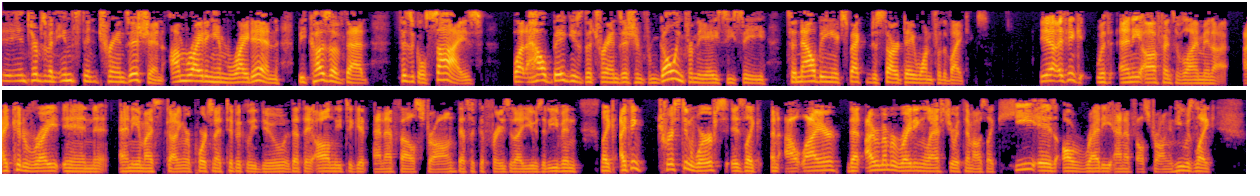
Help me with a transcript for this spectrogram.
eh, in terms of an instant transition, I'm writing him right in because of that physical size. But how big is the transition from going from the ACC to now being expected to start day one for the Vikings? Yeah, I think with any offensive lineman, I, I could write in any of my scouting reports, and I typically do, that they all need to get NFL strong. That's like the phrase that I use. It even like I think Tristan Wirfs is like an outlier that I remember writing last year with him. I was like, he is already NFL strong, and he was like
